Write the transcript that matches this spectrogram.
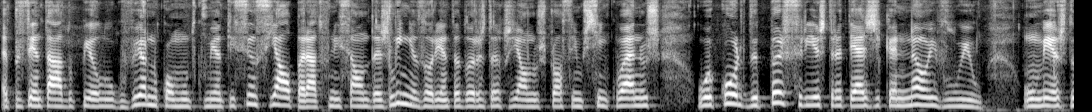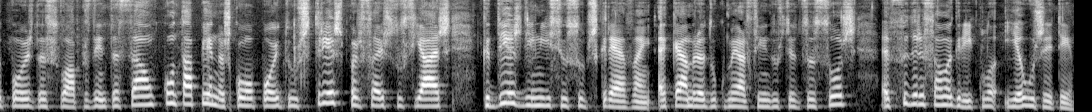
Apresentado pelo Governo como um documento essencial para a definição das linhas orientadoras da região nos próximos cinco anos, o acordo de parceria estratégica não evoluiu. Um mês depois da sua apresentação, conta apenas com o apoio dos três parceiros sociais que desde o início subscrevem a Câmara do Comércio e Indústria dos Açores, a Federação Agrícola e a UGT.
